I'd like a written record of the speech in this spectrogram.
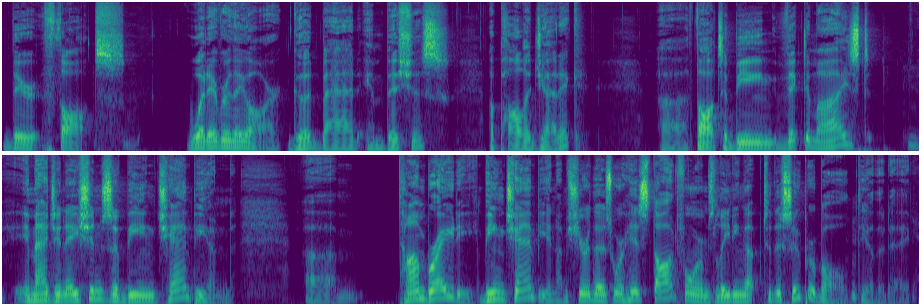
their thoughts, whatever they are, good, bad, ambitious, apologetic, uh, thoughts of being victimized, imaginations of being championed. Um, Tom Brady being championed. I'm sure those were his thought forms leading up to the Super Bowl the other day.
